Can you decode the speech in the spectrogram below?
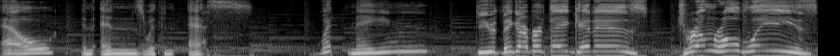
L and ends with an S. What name do you think our birthday kid is? Drum roll, please.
